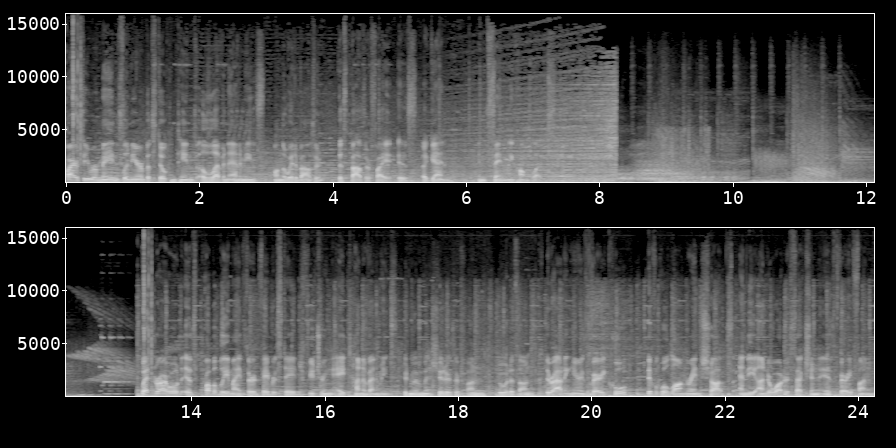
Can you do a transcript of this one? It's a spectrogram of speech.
Fire Sea remains linear but still contains 11 enemies on the way to Bowser. This Bowser fight is, again, insanely complex. Wet Dry World is probably my third favorite stage, featuring a ton of enemies. Good movement shooters are fun. Who would have thunk? The routing here is very cool, difficult long range shots, and the underwater section is very fun.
